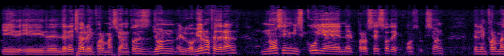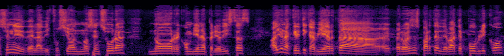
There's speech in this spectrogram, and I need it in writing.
y, del derecho a la información. Entonces, yo, el gobierno federal no se inmiscuye en el proceso de construcción de la información y de la difusión, no censura, no reconviene a periodistas, hay una crítica abierta, eh, pero eso es parte del debate público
